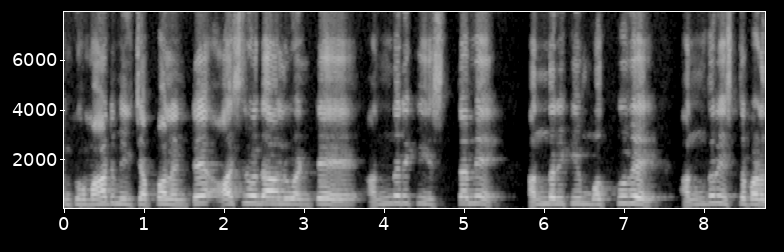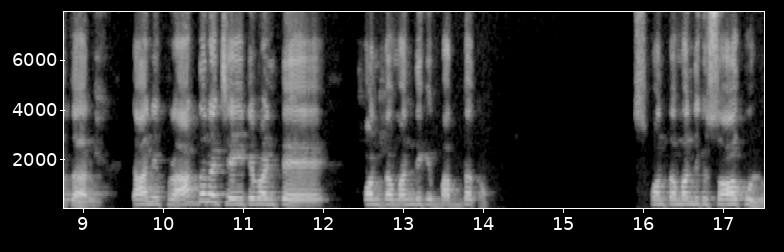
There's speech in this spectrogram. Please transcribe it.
ఇంకొక మాట మీకు చెప్పాలంటే ఆశీర్వాదాలు అంటే అందరికీ ఇష్టమే అందరికీ మక్కువే అందరూ ఇష్టపడతారు. కానీ ప్రార్థన చేయటం అంటే కొంతమందికి బద్ధకం కొంతమందికి సాకులు.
